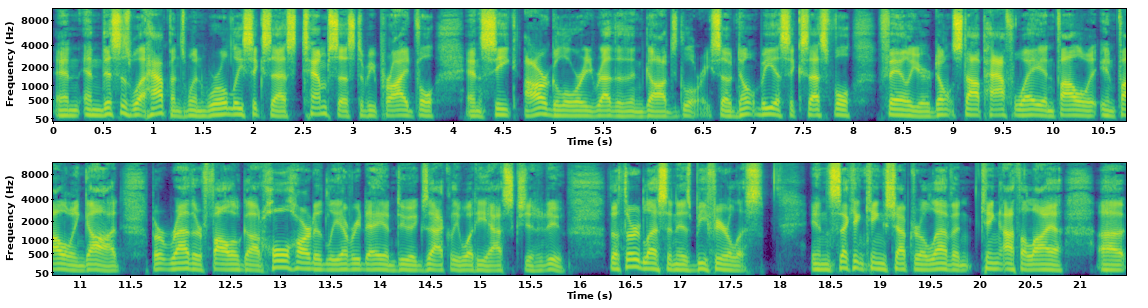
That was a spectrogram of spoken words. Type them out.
And, and this is what happens when worldly success tempts us to be prideful and seek our glory rather than God's glory. So don't be a successful failure. Don't stop halfway in follow in following God, but rather follow God wholeheartedly every day and do exactly what he asks you to do. The third lesson is be fearless in Second Kings chapter 11, King Athaliah uh,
